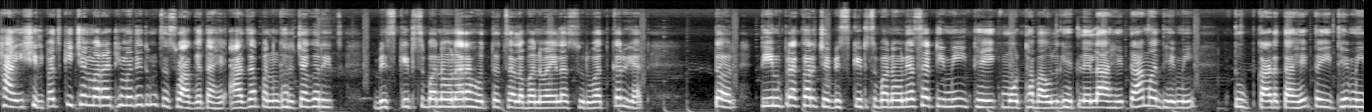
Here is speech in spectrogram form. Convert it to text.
हाय शिल्पाच किचन मराठीमध्ये तुमचं स्वागत आहे. आज आपण घरच्या घरीच बिस्किट्स बनवणार आहोत. तर चला बनवायला सुरुवात करूयात. तर तीन प्रकारचे बिस्किट्स बनवण्यासाठी मी इथे एक मोठा बाऊल घेतलेला आहे. त्यामध्ये मी तूप काढत आहे. तर इथे मी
